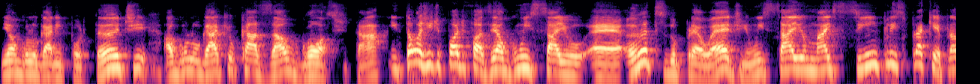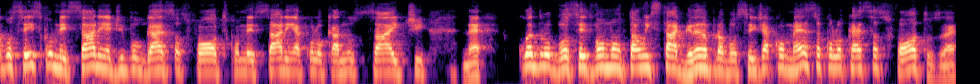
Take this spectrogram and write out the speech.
em algum lugar importante, algum lugar que o casal goste, tá? Então a gente pode fazer algum ensaio é, antes do pré-wed, um ensaio mais simples para quê? Para vocês começarem a divulgar essas fotos, começarem a colocar no site, né? quando vocês vão montar um Instagram para vocês, já começa a colocar essas fotos, né?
